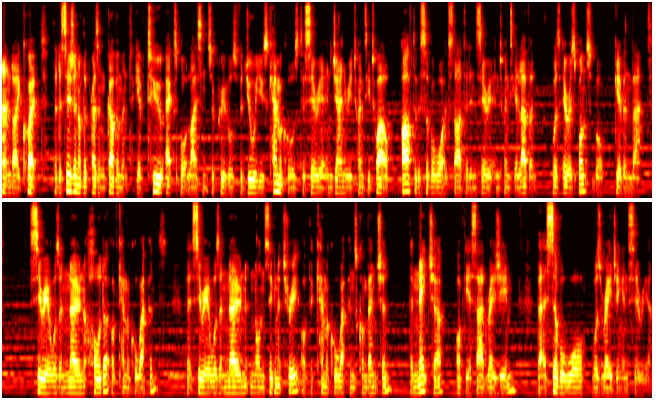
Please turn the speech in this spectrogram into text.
and I quote, the decision of the present government to give two export license approvals for dual-use chemicals to Syria in January 2012 after the civil war had started in Syria in 2011 was irresponsible given that Syria was a known holder of chemical weapons, that Syria was a known non-signatory of the Chemical Weapons Convention, the nature of the Assad regime, that a civil war was raging in Syria.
